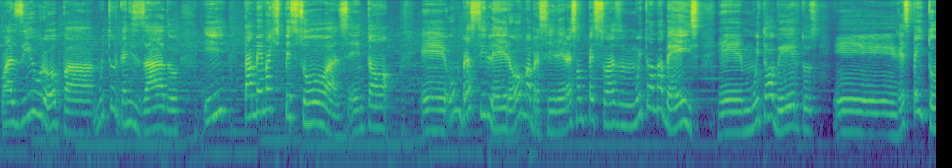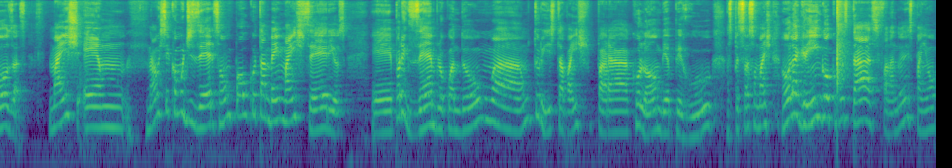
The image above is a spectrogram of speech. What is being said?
quase Europa, muito organizado e também mais pessoas. Então, é, um brasileiro ou uma brasileira são pessoas muito amáveis, é, muito abertos, é, respeitosas. mas é, não sei como dizer, são um pouco também mais sérios. É, por exemplo, quando uma, um turista vai para Colômbia, Peru, as pessoas são mais Olá gringo, como estás? Falando em espanhol.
